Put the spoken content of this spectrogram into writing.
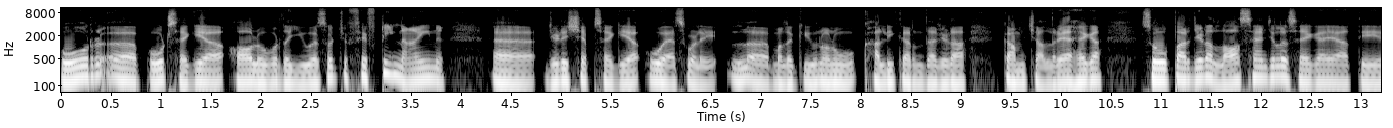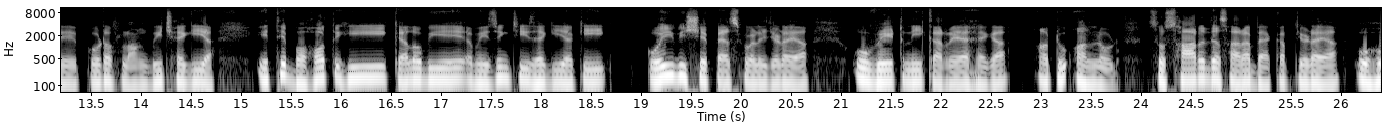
ਹੋਰ ਪੋਰਟਸ ਹੈਗੇ ਆ all over the U S ਉਹ ਚ 59 ਜਿਹੜੇ ਸ਼ਿਪਸ ਹੈਗੇ ਆ ਉਹ ਇਸ ਵੇਲੇ ਮਤਲਬ ਕਿ ਉਹਨਾਂ ਨੂੰ ਖਾਲੀ ਕਰਨ ਦਾ ਜਿਹੜਾ ਕੰਮ ਚੱਲ ਰਿਹਾ ਹੈਗਾ। ਸੋ ਪਰ ਜਿਹੜਾ ਲਾਸ ਐਂਜਲਸ ਹੈਗਾ ਆ ਤੇ ਪੋਰਟ ਆਫ ਲੌਂਗ ਬੀਚ ਹੈਗੀ ਆ, ਇੱਥੇ ਬਹੁਤ ਹੀ ਕਹ ਲੋ ਵੀ ਇਹ ਅਮੇਜ਼ਿੰਗ ਚੀਜ਼ ਹੈਗੀ ਆ ਕਿ ਕੋਈ ਵੀ ਸ਼ਿਪ ਇਸ ਵੇਲੇ ਜਿਹੜਾ ਆ, ਉਹ ਵੇਟ ਨਹੀਂ ਕਰ ਰਿਹਾ ਹੈਗਾ। ਟੂ ਅਨਲੋਡ ਸੋ ਸਾਰੇ ਦਾ ਸਾਰਾ ਬੈਕਅਪ ਜਿਹੜਾ ਆ, ਉਹ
